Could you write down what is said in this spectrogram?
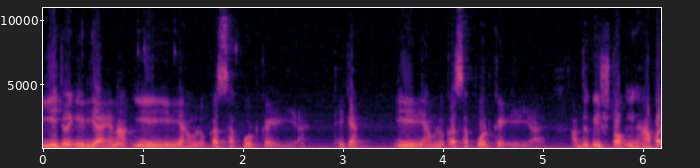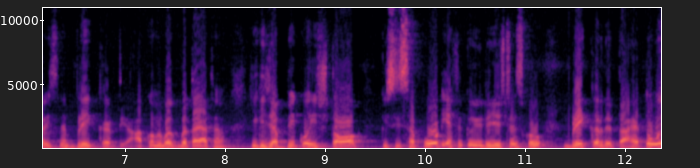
ये जो एरिया है ना ये एरिया हम लोग का सपोर्ट का एरिया है ठीक है? ये एरिया हम लोग का सपोर्ट का एरिया है। अब देखो स्टॉक यहाँ पर इसने ब्रेक कर दिया। आपको मैं बताया था कि, जब भी कोई स्टॉक किसी सपोर्ट या फिर कोई रेजिस्टेंस को ब्रेक कर देता है तो वो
